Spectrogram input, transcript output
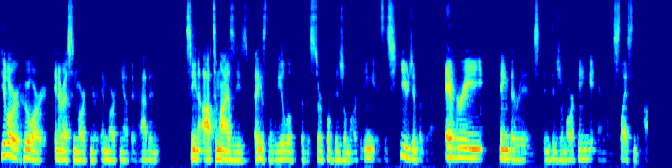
people who are interested in marketing or in marketing out there haven't seen optimize these. I think it's the wheel of or the circle of digital marketing. It's this huge infographic. Every thing there is in digital marketing and like slicing the pie.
